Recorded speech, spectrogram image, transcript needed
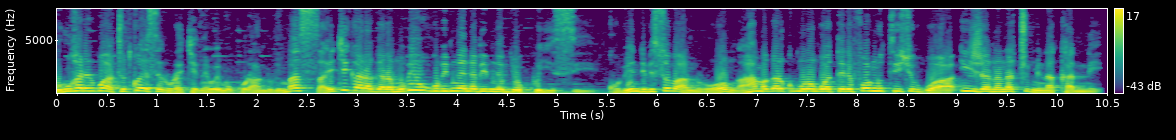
Uruhare rwacu twese rurakenewe mu kurandura imbasa ikigaragara mu bihugu bimwe na bimwe byo ku isi. Ku bindi bisobanuro mwahamagara ku murongo wa telefoni utishyurwa ijana na cumi na kane.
